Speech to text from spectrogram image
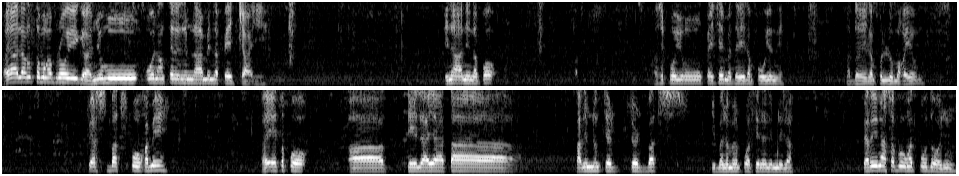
Kaya lang ito mga broigan, yung unang tinanim namin na pechay, inaani na po. Kasi po yung pechay, madali lang po yun eh. Madali lang po lumaki yun. First batch po kami. Ay, ito po, ah tela yata tanim ng third, third batch. Iba naman po ang tinanim nila. Pero yung nasa bungad po doon,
